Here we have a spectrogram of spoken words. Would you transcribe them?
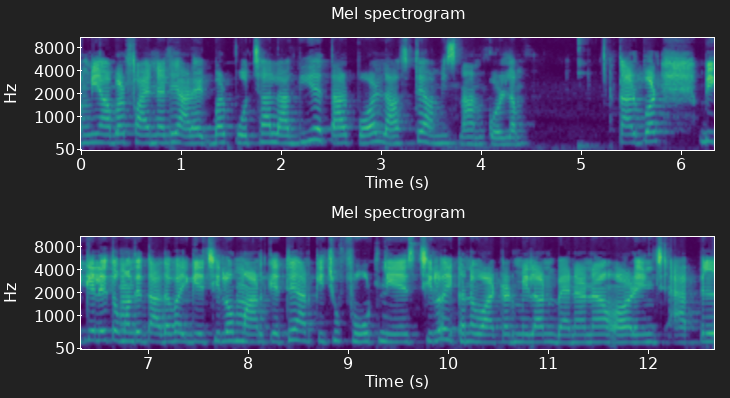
আমি আবার ফাইনালি আর একবার পোছা লাগিয়ে তারপর লাস্টে আমি স্নান করলাম। তারপর বিকেলে তোমাদের দাদাভাই গিয়েছিল মার্কেটে আর কিছু ফ্রুট নিয়ে এসেছিল। এখানে watermelon banana orange apple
